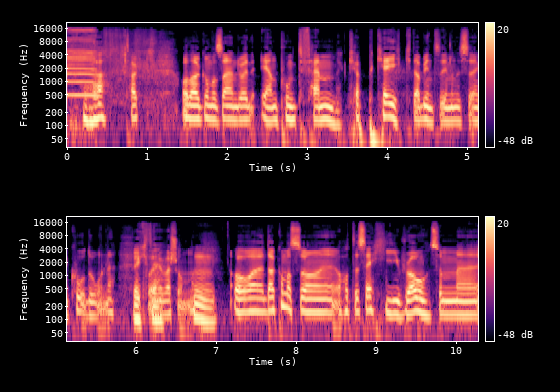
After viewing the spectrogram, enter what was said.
Ja, takk. Og da kom også Android 1.5, Cupcake. Da begynte de med disse kodeordene for Riktig. versjonene. Mm. Og eh, da kom også HTC Hero, som uh,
